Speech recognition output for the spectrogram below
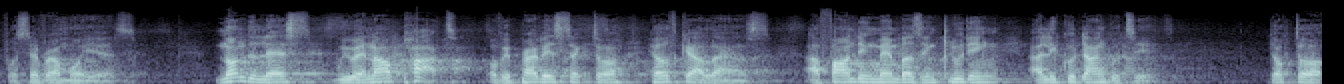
for several more years. Nonetheless, we were now part of a private sector healthcare alliance, our founding members including Aliko Dangote, Dr.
